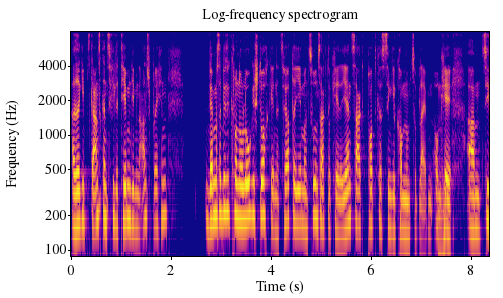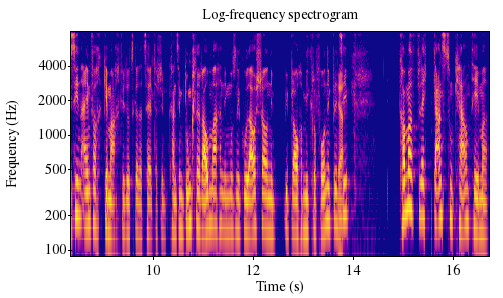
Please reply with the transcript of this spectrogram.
Also da gibt es ganz, ganz viele Themen, die man ansprechen wenn man es ein bisschen chronologisch durchgeht, jetzt hört da jemand zu und sagt, okay, der Jens sagt, Podcasts sind gekommen, um zu bleiben. Okay, mhm. ähm, sie sind einfach gemacht, wie du jetzt gerade erzählt hast. Ich kann es im dunklen Raum machen, ich muss nicht gut ausschauen, ich, ich brauche ein Mikrofon im Prinzip. Ja. Kommen wir vielleicht ganz zum Kernthema,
